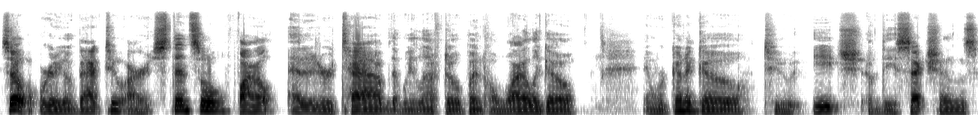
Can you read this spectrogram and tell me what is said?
So we're going to go back to our stencil file editor tab that we left open a while ago. And we're going to go to each of these sections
